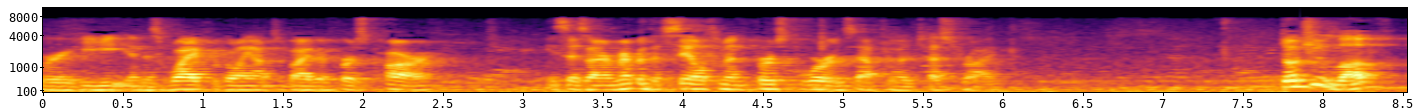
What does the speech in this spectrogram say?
where he and his wife were going out to buy their first car. He says, I remember the salesman's first words after their test drive. Don't you love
